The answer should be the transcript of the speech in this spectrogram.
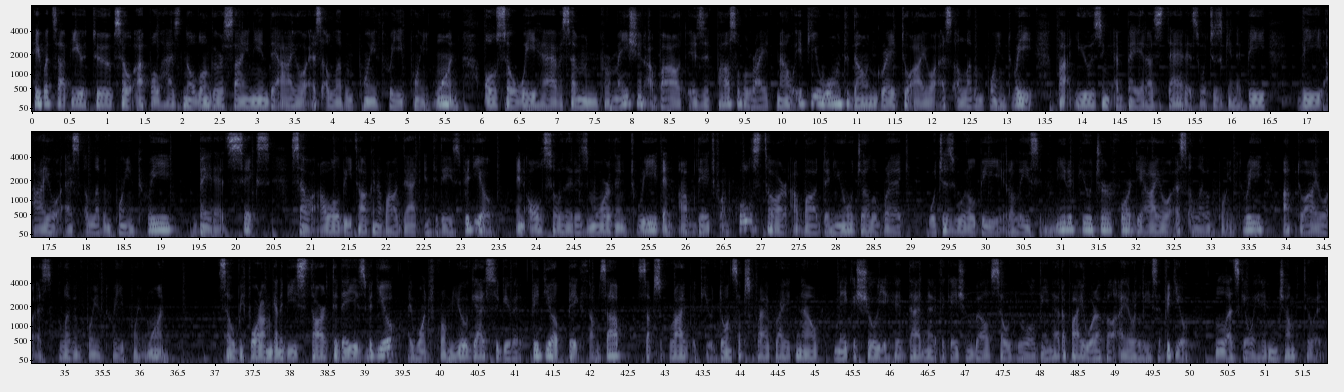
Hey what's up YouTube? So Apple has no longer signed in the iOS 11.3.1. Also we have some information about is it possible right now if you want to downgrade to iOS 11.3 but using a beta status which is gonna be the iOS 11.3 beta 6 so I will be talking about that in today's video and also there is more than tweet and update from Coolstar about the new jailbreak which is will be released in the near future for the iOS 11.3 up to iOS 11.3.1 so before I'm gonna be start today's video, I want from you guys to give it video a big thumbs up, subscribe if you don't subscribe right now, make sure you hit that notification bell so you will be notified wherever I release a video. Let's go ahead and jump to it.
